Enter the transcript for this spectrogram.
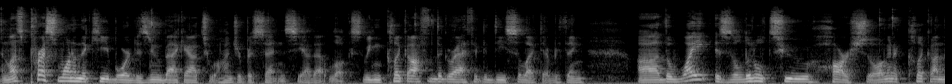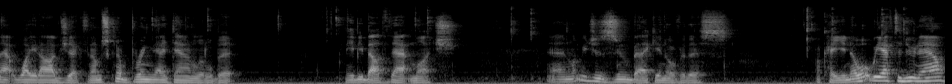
And let's press 1 on the keyboard to zoom back out to 100% and see how that looks. We can click off of the graphic to deselect everything. Uh, the white is a little too harsh, so I'm going to click on that white object and I'm just going to bring that down a little bit. Maybe about that much. And let me just zoom back in over this. Okay, you know what we have to do now?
